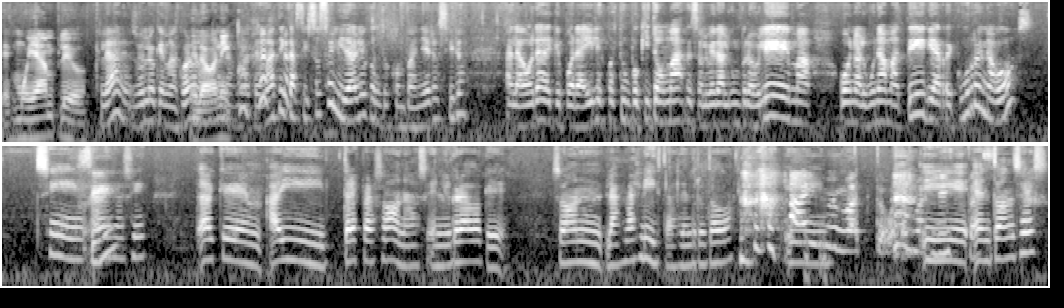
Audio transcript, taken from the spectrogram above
es muy amplio. Claro, yo lo que me acuerdo El de las abanico. matemáticas, si sos solidario con tus compañeros, Ciro, a la hora de que por ahí les cueste un poquito más resolver algún problema o en alguna materia, ¿recurren a vos? Sí, ¿Sí? a sí. Hay, que, hay tres personas en el grado que son las más listas entre todo. Y, mató. y entonces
